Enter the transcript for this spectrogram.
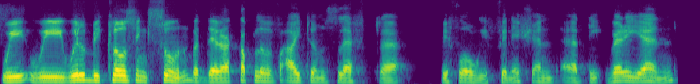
we, we will be closing soon, but there are a couple of items left uh, before we finish. And at the very end,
